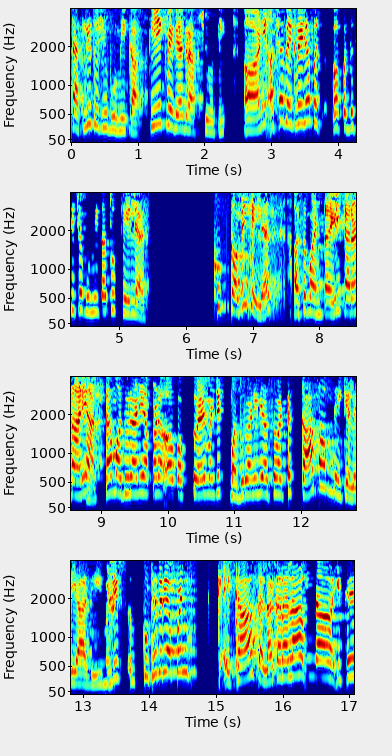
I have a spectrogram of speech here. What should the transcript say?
त्यातली तुझी भूमिका ती एक वेगळ्या ग्राफची होती. आणि अशा वेगवेगळ्या पद्धतीच्या भूमिका तू केल्यास खूप कमी केल्यास असं म्हणता येईल. कारण आणि आता मधुराणी आपण बघतोय म्हणजे मधुराणीने असं वाटतं का काम नाही केलं याआधी? म्हणजे कुठेतरी आपण एका कलाकाराला इथे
